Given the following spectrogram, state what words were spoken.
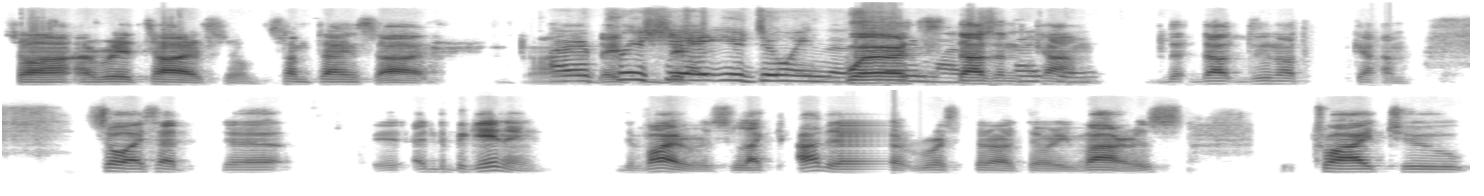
So I, am really tired. So sometimes I I appreciate they, you doing this. Words doesn't Thank come. That do not come. So I said uh, at the beginning, the virus, like other respiratory virus, try to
